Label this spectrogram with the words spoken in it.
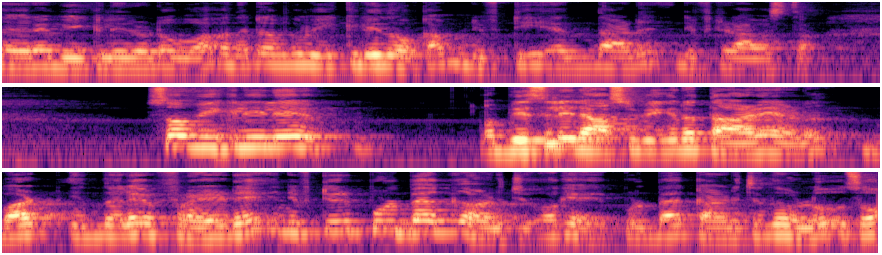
നേരെ വീക്കിലിയിലോട്ട് പോവാം. എന്നിട്ട് നമുക്ക് വീക്കിലി നോക്കാം നിഫ്റ്റി എന്താണ് നിഫ്റ്റിയുടെ അവസ്ഥ. സോ വീക്കിലിയിൽ ഒബ്വിയസ്ലി ലാസ്റ്റ് വീക്കിന്റെ താഴെയാണ് ബട്ട് ഇന്നലെ ഫ്രൈഡേ നിഫ്റ്റി ഒരു പുൾ ബാക്ക് കാണിച്ചു. ഓക്കെ പുൾ ബാക്ക് കാണിച്ചതേ ഉള്ളൂ. സോ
